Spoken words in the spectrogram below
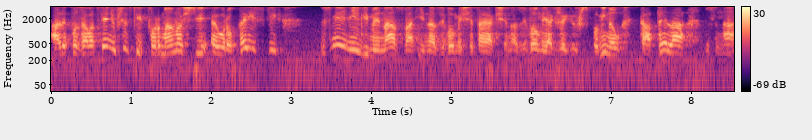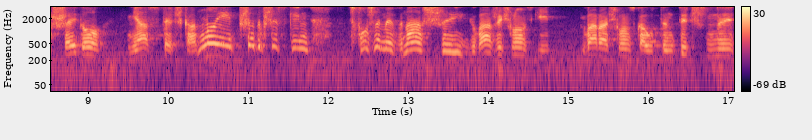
ale po załatwieniu wszystkich formalności europejskich zmieniliśmy nazwę i nazywamy się tak, jak się nazywamy, jakże już wspominał, kapela z naszego miasteczka. No i przede wszystkim tworzymy w naszej Gwarze Śląskiej, Gwara Śląska autentyczny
